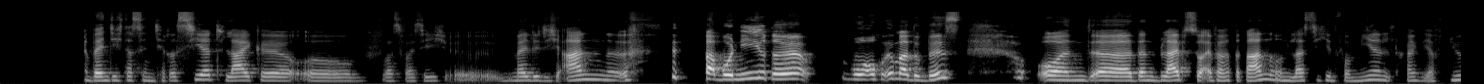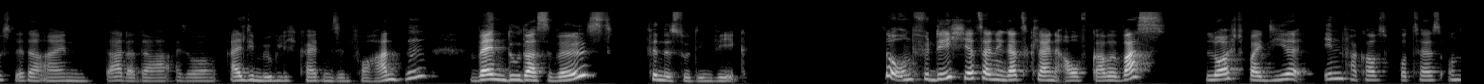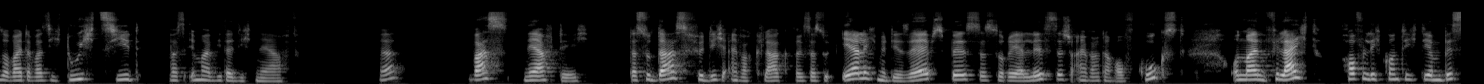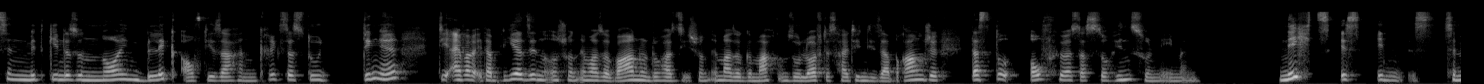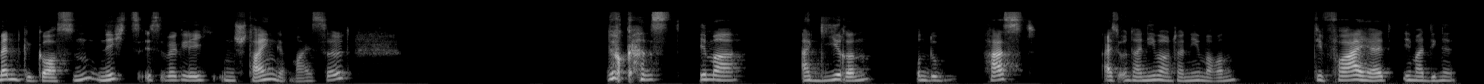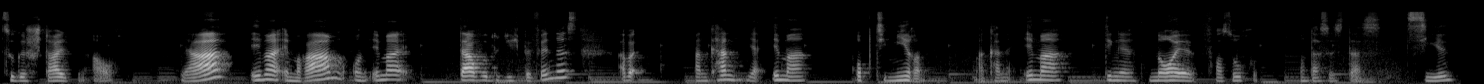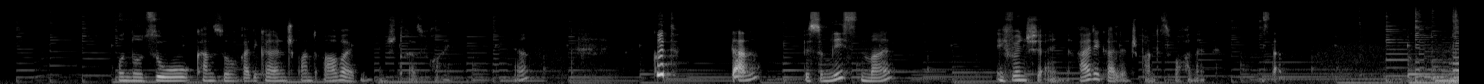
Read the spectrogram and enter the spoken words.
Wenn dich das interessiert, like, äh, was weiß ich, äh, melde dich an, äh, abonniere wo auch immer du bist. Und äh, dann bleibst du einfach dran und lass dich informieren, trag dich auf Newsletter ein, da, da, da. Also all die Möglichkeiten sind vorhanden. Wenn du das willst, findest du den Weg. So, und für dich jetzt eine ganz kleine Aufgabe. Was läuft bei dir im Verkaufsprozess und so weiter, was sich durchzieht, was immer wieder dich nervt? Ja? Was nervt dich? Dass du das für dich einfach klar kriegst, dass du ehrlich mit dir selbst bist, dass du realistisch einfach darauf guckst und man vielleicht hoffentlich konnte ich dir ein bisschen mitgeben, dass du einen neuen Blick auf die Sachen kriegst, dass du Dinge, die einfach etabliert sind und schon immer so waren und du hast sie schon immer so gemacht und so läuft es halt in dieser Branche, dass du aufhörst, das so hinzunehmen. Nichts ist in Zement gegossen, nichts ist wirklich in Stein gemeißelt. Du kannst immer agieren und du hast als Unternehmer, Unternehmerin die Freiheit, immer Dinge zu gestalten auch. Ja, immer im Rahmen und immer da, wo du dich befindest, aber man kann ja immer optimieren. Man kann immer Dinge neu versuchen und das ist das Ziel. Und nur so kannst du radikal entspannt arbeiten und stressfrei. Ja? Dann bis zum nächsten Mal. Ich wünsche ein radikal entspanntes Wochenende. Bis dann.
